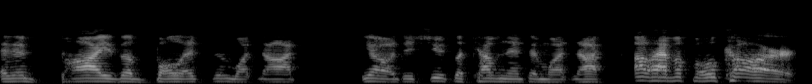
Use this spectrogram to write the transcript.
and then buy the bullets and whatnot, you know, to shoot the Covenant and whatnot, I'll have a full car.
